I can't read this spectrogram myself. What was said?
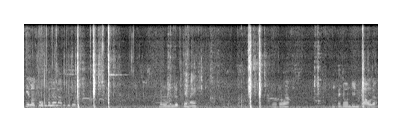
ที่เราถมไปแล้วนะท่านผู้ชมไม่รู้มันลึกแค่ไหนรู้แต่ว่า มันไปโดนดินเก่าแล้ว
